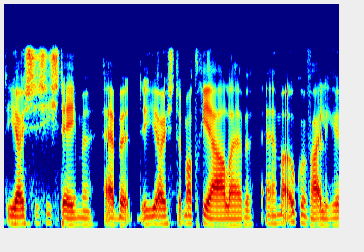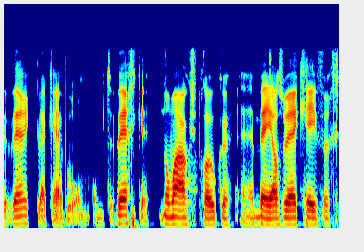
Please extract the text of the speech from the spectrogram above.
de juiste systemen hebben, de juiste materialen hebben, eh, maar ook een veilige werkplek hebben om, om te werken. Normaal gesproken eh, ben je als werkgever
